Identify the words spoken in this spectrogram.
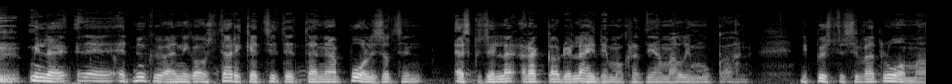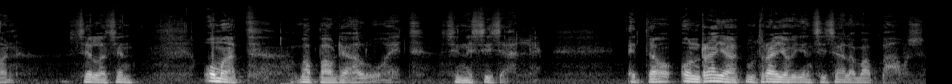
mille, että nykyään niin olisi tärkeää sitten, että nämä puolisot sen äskeisen rakkauden lähidemokratian mallin mukaan, niin pystyisivät luomaan sellaisen omat vapauden alueet sinne sisälle. Että on rajat, mutta rajojen sisällä vapaus,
